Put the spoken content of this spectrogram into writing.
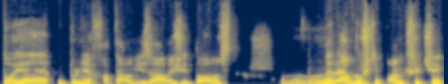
to je úplně fatální záležitost. Nedávno Štěpán Křeček,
